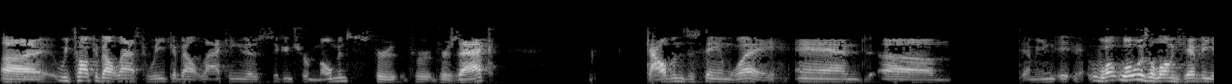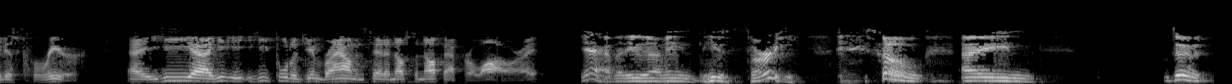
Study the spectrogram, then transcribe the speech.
Uh, we talked about last week about lacking those signature moments for for, for Zach. Calvin's the same way, and um, I mean, it, what what was the longevity of his career? Uh, he uh, he he pulled a Jim Brown and said enough's enough after a while, right? Yeah, but he I mean he was thirty, so I mean, dude,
